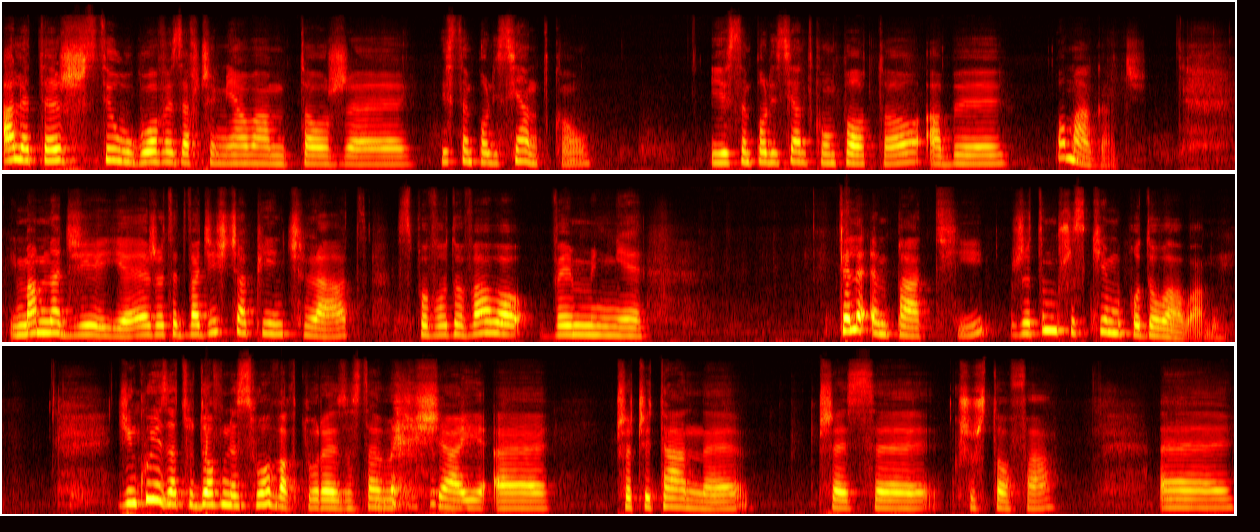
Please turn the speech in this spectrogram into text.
ale też z tyłu głowy zawsze miałam to, że jestem policjantką i jestem policjantką po to, aby pomagać. I mam nadzieję, że te 25 lat spowodowało we mnie tyle empatii, że temu wszystkiemu podołałam. Dziękuję za cudowne słowa, które zostały dzisiaj e, przeczytane przez e, Krzysztofa. E,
